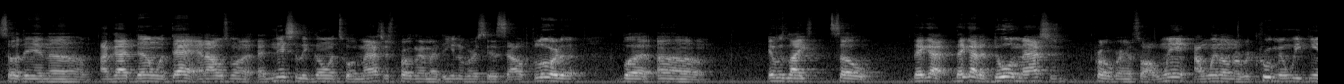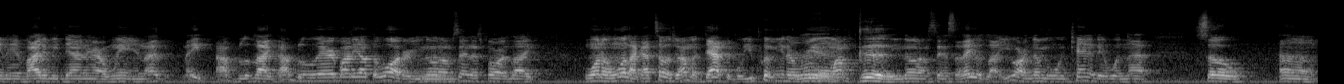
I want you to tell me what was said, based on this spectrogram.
So then um, I got done with that, and I was going to initially go into a master's program at the University of South Florida, but um, it was like so they got they got a dual master's program. So I went, I went on a recruitment weekend. They invited me down there. I went, and I they, I blew like I blew everybody out the water. You know what I'm Mhm. saying? As far as like one on one, like I told you, I'm adaptable. You put me in a room, Yeah. I'm good. You know what I'm saying? So they was like, you are number one candidate, whatnot. So um,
